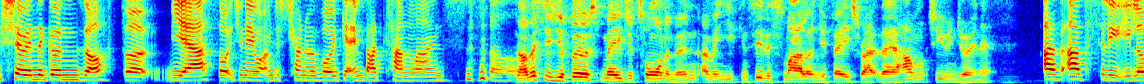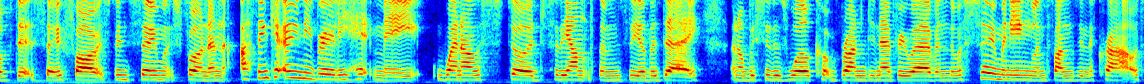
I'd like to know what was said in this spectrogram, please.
showing the guns off. But yeah, I thought, you know what, I'm just trying to avoid getting bad tan lines. Now, this is your first major tournament. I mean, you can see the smile on your face right there. How much are you enjoying it? I've absolutely loved it so far. It's been so much fun. And I think it only really hit me when I was stood for the anthems the other day. And obviously, there's World Cup branding everywhere, and there were so many England fans in the crowd.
